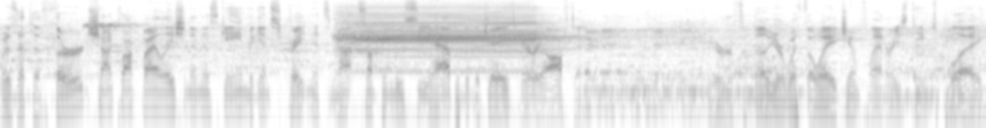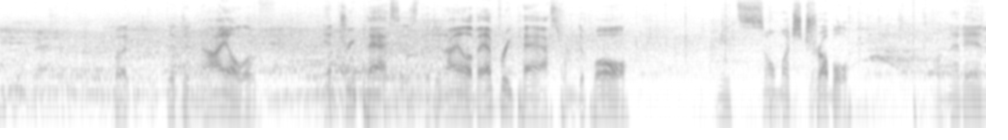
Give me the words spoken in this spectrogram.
What is that, the third shot clock violation in this game against Creighton? It's not something we see happen to the Jays very often. If you're familiar with the way Jim Flanery's teams play, but the denial of entry passes, the denial of every pass from DePaul creates so much trouble on that end.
